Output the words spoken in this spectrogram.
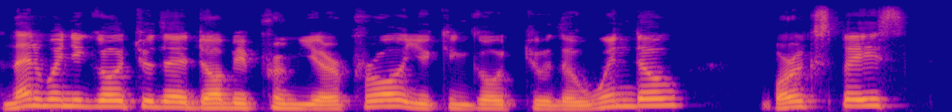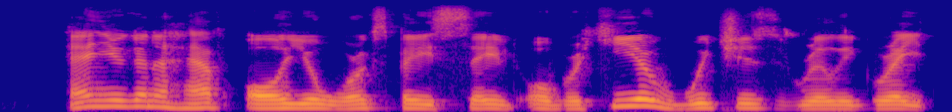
And then when you go to the Adobe Premiere Pro, you can go to the window, workspace, and you're gonna have all your workspace saved over here, which is really great,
